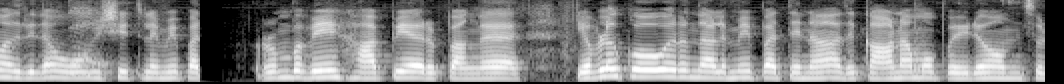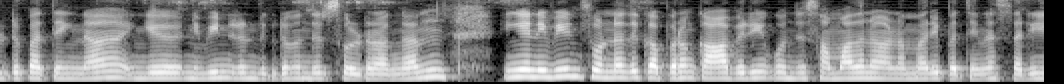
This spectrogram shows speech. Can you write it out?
மாதிரி தான் ஒவ்வொரு விஷயத்துலையுமே ரொம்பவே ஹாப்பியாக இருப்பாங்க. எவ்வளோ கோவம் இருந்தாலுமே பார்த்தீங்கன்னா அது காணாமல் போயிடும் அப்படின்னு சொல்லிட்டு பார்த்தீங்கன்னா இங்கே நிவின் இருந்துக்கிட்டு வந்து சொல்கிறாங்க இங்கே நிவின் சொன்னதுக்கப்புறம் காவேரியும் கொஞ்சம் சமாதானம் ஆன மாதிரி பார்த்தீங்கன்னா சரி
